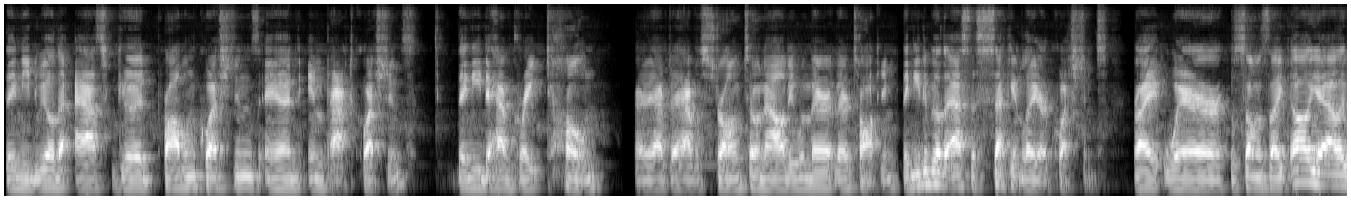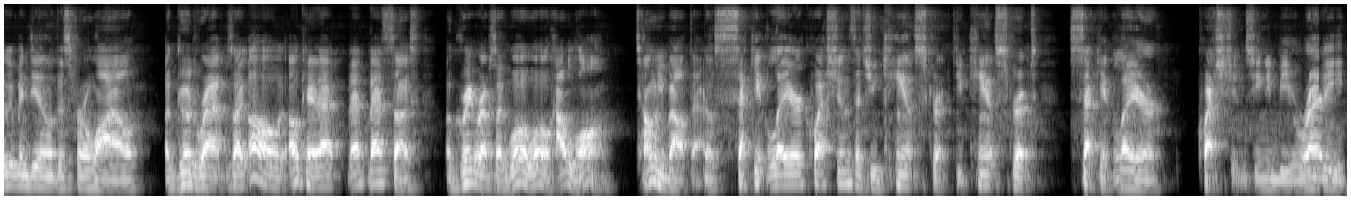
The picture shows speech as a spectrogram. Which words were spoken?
They need to be able to ask good problem questions and impact questions. They need to have great tone. They have to have a strong tonality when they're they're talking. They need to be able to ask the second layer questions, right? Where someone's like, "Oh yeah, like we've been dealing with this for a while." A good rep is like, "Oh, okay, that that that sucks." A great rep's like, "Whoa, whoa, how long?" Tell me about that. Those second layer questions that you can't script. You can't script second layer questions. You need to be ready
